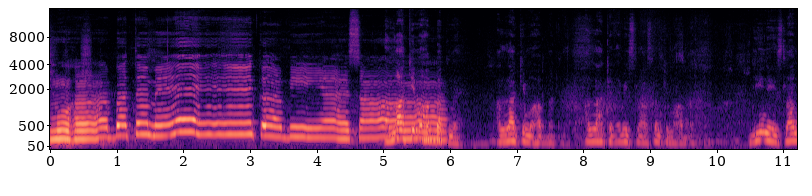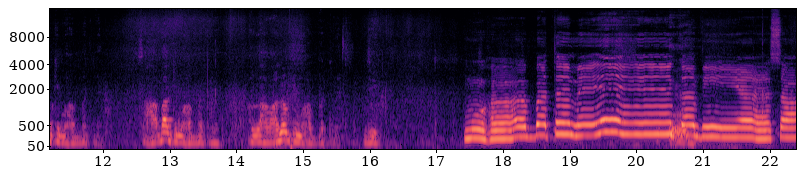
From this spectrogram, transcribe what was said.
محبت میں کبھی ایسا اللہ کی محبت میں، اللہ کی محبت میں، اللہ کے نبی صلی اللہ علیہ وسلم کی محبت میں، دین اسلام کی محبت میں۔ صحابہ کی محبت میں، اللہ والوں کی محبت میں۔ جی۔ محبت میں کبھی ایسا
